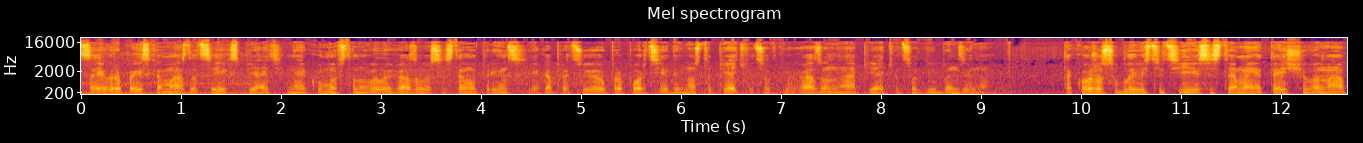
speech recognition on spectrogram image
Це європейська Mazda CX5, на яку ми встановили газову систему Prince, яка працює у пропорції 95% газу на 5% бензину. Також особливістю цієї системи є те, що вона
